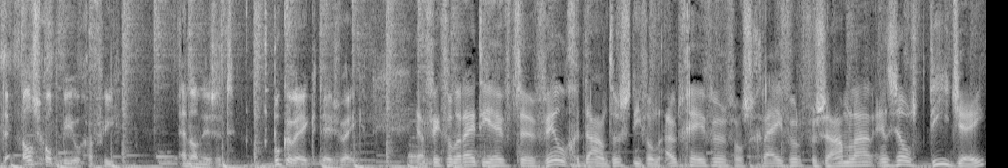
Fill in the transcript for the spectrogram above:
de Elschot-biografie. En dan is het Boekenweek deze week. Ja, Vic van der Rijt die heeft uh, veel gedaantes. Die van uitgever, van schrijver, verzamelaar en zelfs DJ.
